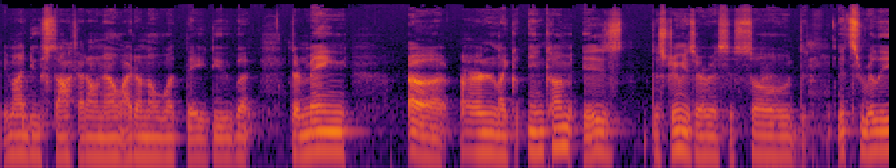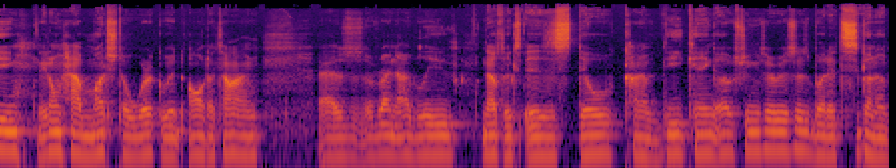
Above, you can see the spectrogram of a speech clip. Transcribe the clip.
they might do stocks. I don't know. I don't know what they do, but their main uh earn like income is the streaming services. So it's really they don't have much to work with all the time. As right now, I believe Netflix is still kind of the king of streaming services, but it's gonna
